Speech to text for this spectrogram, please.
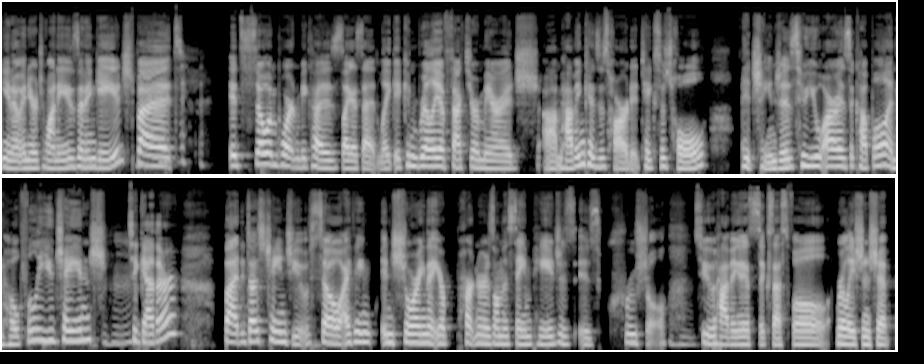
you know, in your 20s and engaged, but it's so important because, like I said, like it can really affect your marriage. Um, having kids is hard, it takes a toll. It changes who you are as a couple, and hopefully you change mm-hmm. together but it does change you. So I think ensuring that your partner is on the same page is is crucial mm-hmm. to having a successful relationship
